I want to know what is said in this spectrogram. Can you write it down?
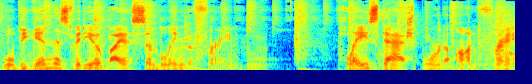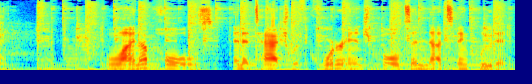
We'll begin this video by assembling the frame. Place dashboard on frame. Line up holes and attach with quarter inch bolts and nuts included.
